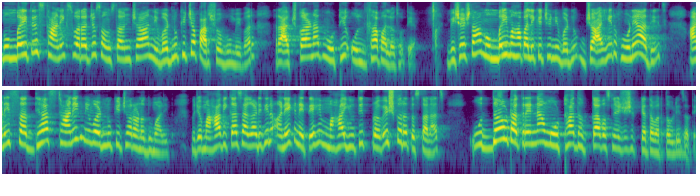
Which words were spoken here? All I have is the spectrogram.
मुंबईतील स्थानिक स्वराज्य संस्थांच्या निवडणुकीच्या पार्श्वभूमीवर राजकारणात मोठी उलथापालथ होते. विशेषतः मुंबई महापालिकेची निवडणूक जाहीर होण्याआधीच आणि सध्या स्थानिक निवडणुकीच्या रणधुमाळीत म्हणजे महाविकास आघाडीतील अनेक नेते हे महायुतीत प्रवेश करत असतानाच उद्धव ठाकरेंना मोठा धक्का बसण्याची शक्यता वर्तवली जाते.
